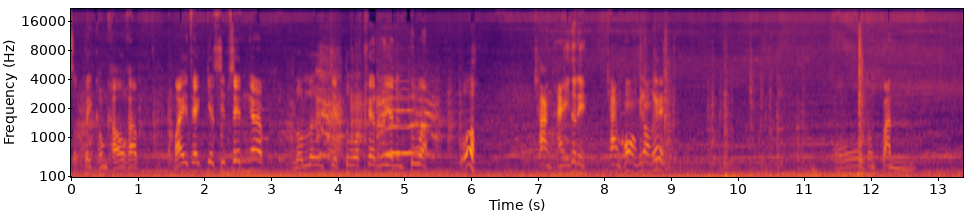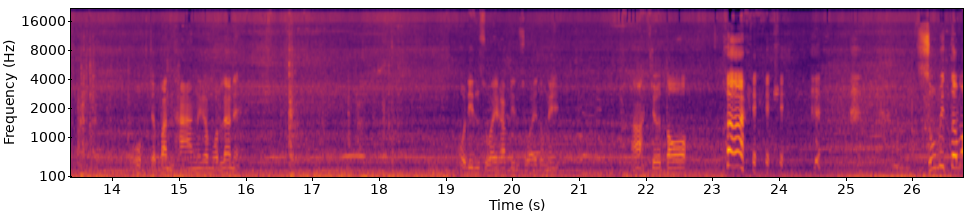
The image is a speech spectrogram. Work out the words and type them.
สเปคของเขาครับไบเทค70 เซนครับโรลเลอร์ 7 ตัว แคเรียหนึ่งตัว โอ้ ช่างไห้ตัวนี้ช่างห้องพี่น้องเอ้ยโอ้ต้องปั้นโอ้จะปั้นทางนี่ก็หมดแล้วเนี่ยโอ้ดินสวยครับดินสวยตรงนี้อะเจอตอเฮ้ยซูมิโตโม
